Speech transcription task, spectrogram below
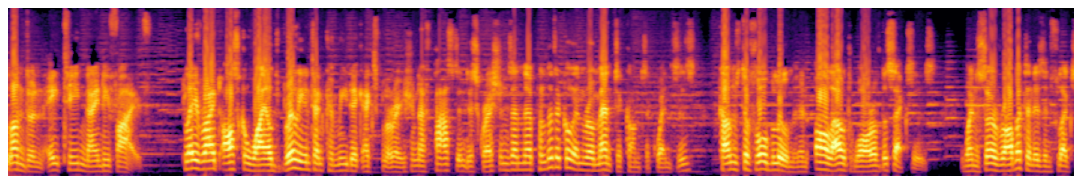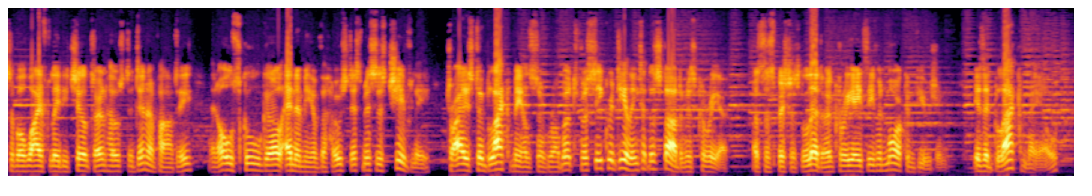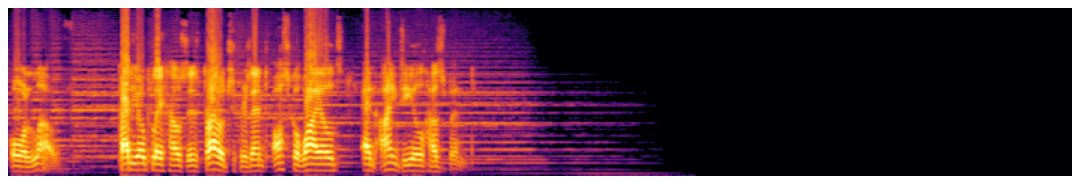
London, 1895. Playwright Oscar Wilde's brilliant and comedic exploration of past indiscretions and their political and romantic consequences comes to full bloom in an all-out war of the sexes. When Sir Robert and his inflexible wife Lady Chiltern host a dinner party, an old schoolgirl enemy of the hostess, Mrs. Cheveley, tries to blackmail Sir Robert for secret dealings at the start of his career. A suspicious letter creates even more confusion. Is it blackmail or love? Patio Playhouse is proud to present Oscar Wilde's An Ideal Husband.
